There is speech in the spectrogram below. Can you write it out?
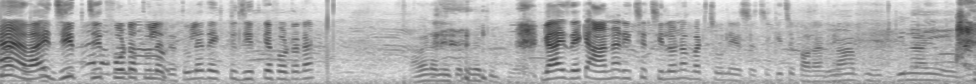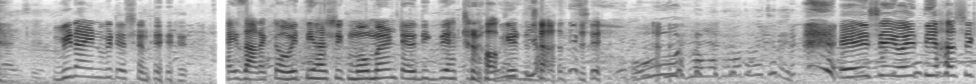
হ্যাঁ ভাই ফটো তুলে দে তুলে দে একটু জিতকে ফটোটা গাইজ একে আনার ইচ্ছে ছিল না বাট চলে এসেছে কিছু করার না বিনা ইনভিটেশনে গাইজ আরেকটা ঐতিহাসিক মোমেন্ট ওই দিয়ে একটা রকেট যাচ্ছে। এই সেই ঐতিহাসিক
